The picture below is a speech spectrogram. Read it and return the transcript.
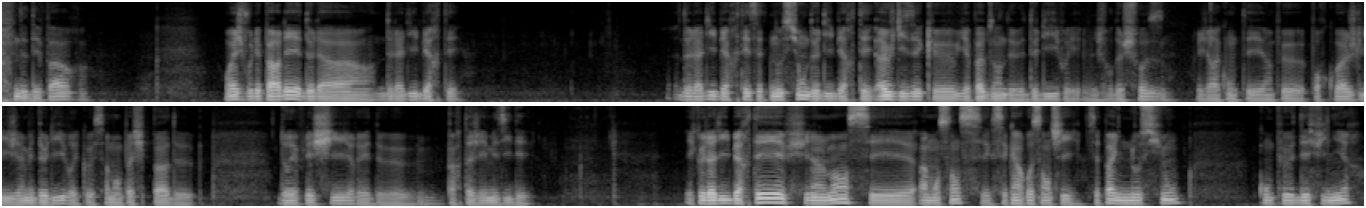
de départ? Ouais, je voulais parler de la, de la liberté. De la liberté, cette notion de liberté. Ah je disais qu'il n'y a pas besoin de, de livres et ce genre de choses. J'ai raconté un peu pourquoi je lis jamais de livres et que ça m'empêche pas de, de réfléchir et de partager mes idées. Et que la liberté, finalement, c'est, à mon sens, c'est qu'un ressenti. C'est pas une notion qu'on peut définir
